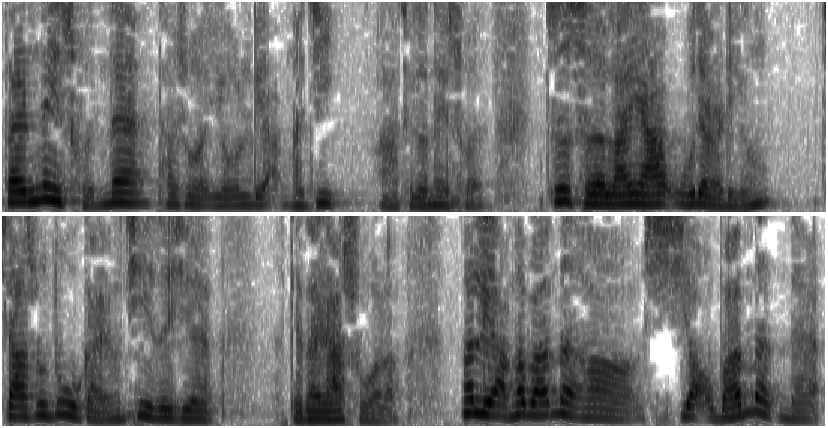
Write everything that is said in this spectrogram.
但是内存呢？他说有两个 G 啊，这个内存支持蓝牙五点零，加速度、感应器这些给大家说了。那两个版本啊，小版本的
